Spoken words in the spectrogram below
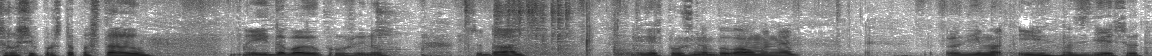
Тросик просто поставил и добавил пружину сюда. Здесь пружина была у меня, родима, и вот здесь вот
